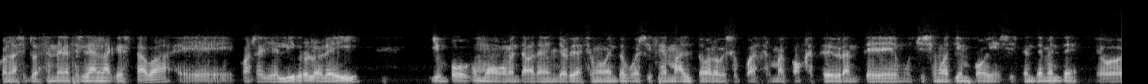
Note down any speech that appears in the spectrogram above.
con la situación de necesidad en la que estaba, eh, conseguí el libro, lo leí y un poco como comentaba también Jordi hace un momento, pues hice mal todo lo que se puede hacer mal con GTD durante muchísimo tiempo e insistentemente. Yo,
